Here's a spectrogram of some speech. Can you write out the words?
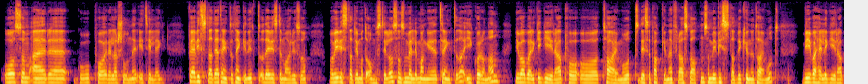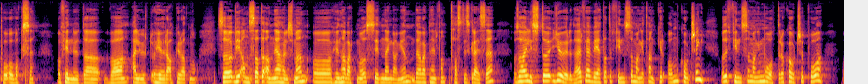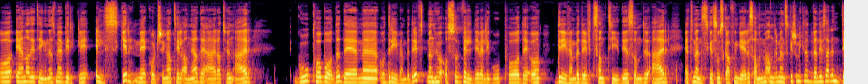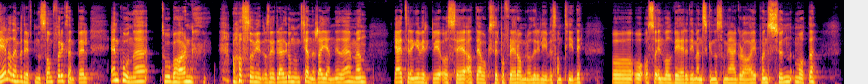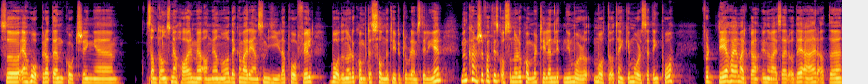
og som er eh, god på relasjoner i tillegg. For jeg visste at jeg trengte å tenke nytt, og det visste Marius òg. Og vi visste at vi måtte omstille oss, sånn som veldig mange trengte da, i koronaen. Vi var bare ikke gira på å ta imot disse pakkene fra staten som vi visste at vi kunne ta imot. Vi var heller gira på å vokse og finne ut av hva er lurt å gjøre akkurat nå. Så vi ansatte Anja Hølsmann, og hun har vært med oss siden den gangen. Det har vært en helt fantastisk reise. Og så har jeg lyst til å gjøre det her, for jeg vet at det finnes så mange tanker om coaching, og det finnes så mange måter å coache på. Og en av de tingene som jeg virkelig elsker med coachinga til Anja, det er at hun er god på både det med å drive en bedrift, men hun er også veldig, veldig god på det å drive en bedrift samtidig som du er et menneske som skal fungere sammen med andre mennesker som ikke nødvendigvis er en del av den bedriften, som f.eks. en kone, to barn osv. osv. Jeg vet ikke om noen kjenner seg igjen i det, men jeg trenger virkelig å se at jeg vokser på flere områder i livet samtidig og, og, også involvere de menneskene som jeg er glad i, på en sunn måte. Så jeg håper at den coaching-samtalen som jeg har med Anja nå, det kan være en som gir deg påfyll, både når det kommer til sånne typer problemstillinger, men kanskje faktisk også når det kommer til en litt ny måte å tenke målsetting på. For det har jeg merka underveis her, og det er at eh,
